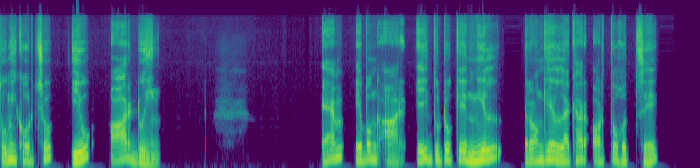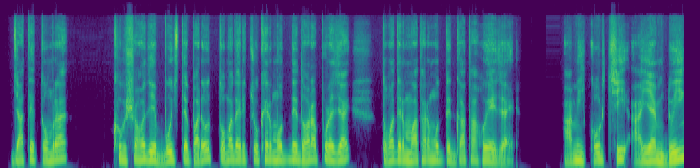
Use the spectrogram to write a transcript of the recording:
তুমি করছ ইউ আর ডুইং এম এবং আর। এই দুটোকে নীল রঙে লেখার অর্থ হচ্ছে, যাতে তোমরা খুব সহজে বুঝতে পারো, তোমাদের চোখের মধ্যে ধরা পড়ে যায়, তোমাদের মাথার মধ্যে গাথা হয়ে যায়। আমি করছি আই অ্যাম ডুইং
